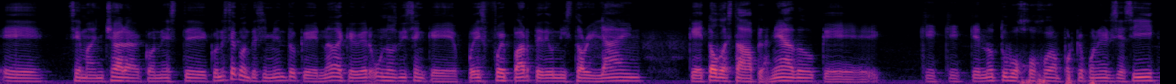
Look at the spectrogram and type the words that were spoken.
eh, se manchara con este, con este acontecimiento que nada que ver. Unos dicen que pues fue parte de un storyline, que todo estaba planeado, que, que, no tuvo Hulk por qué ponerse así.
